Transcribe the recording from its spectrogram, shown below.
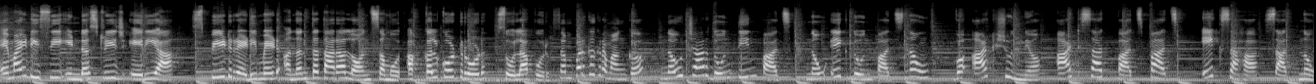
M I D C industries area speed readymade Anantatara lawn समोर अक्कलकोट रोड सोलापूर. संपर्क क्रमांक नऊ चार दोन तीन पाच नऊ एक दोन पाच नऊ व आठ शून्य आठ सात पाच पाच एक सहा सात नऊ.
